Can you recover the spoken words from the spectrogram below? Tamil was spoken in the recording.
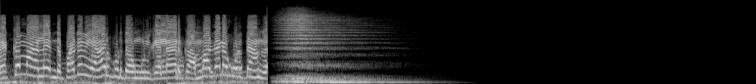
வெக்கமா இல்ல இந்த பதவி யார் கொடுத்தா உங்களுக்கு எல்லாருக்கும்? அம்மா தானே கொடுத்தாங்க.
